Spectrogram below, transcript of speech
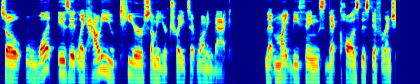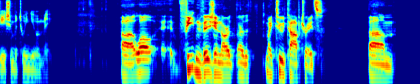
So, what is it like? How do you tier some of your traits at running back that might be things that cause this differentiation between you and me? Uh, well, feet and vision are are the my two top traits. Um,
